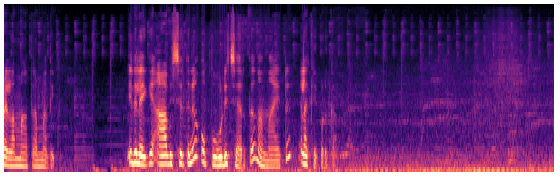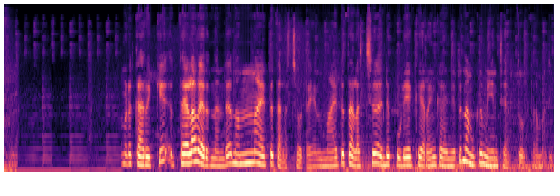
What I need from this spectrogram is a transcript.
വെള്ളം മാത്രം മതി. ഇതിലേക്ക് ആവശ്യത്തിന് ഉപ്പ് കൂടി ചേർത്ത് നന്നായിട്ട് ഇളക്കി കൊടുക്കാം. നമ്മുടെ കറിക്ക് തിള വരുന്നുണ്ട്. നന്നായിട്ട് തിളച്ചോട്ടെ. നന്നായിട്ട് തിളച്ച് അതിന്റെ പുളിയൊക്കെ ഇറങ്ങി കഴിഞ്ഞിട്ട് നമുക്ക് മീൻ ചേർത്ത് കൊടുത്താൽ മതി.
